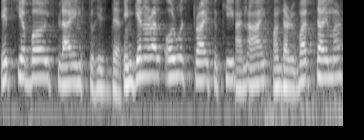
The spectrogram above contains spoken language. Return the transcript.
It's your boy flying to his death. In general, always try to keep an eye on the revive timer,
